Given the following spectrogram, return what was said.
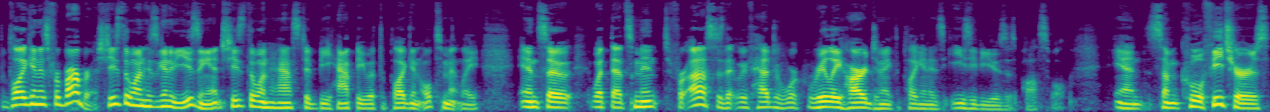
The plugin is for Barbara. She's the one who's going to be using it. She's the one who has to be happy with the plugin ultimately. And so what that's meant for us is that we've had to work really hard to make the plugin as easy to use as possible. And some cool features,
